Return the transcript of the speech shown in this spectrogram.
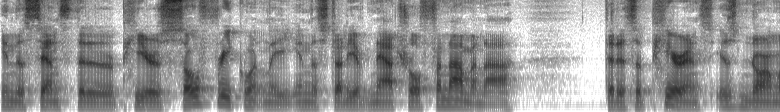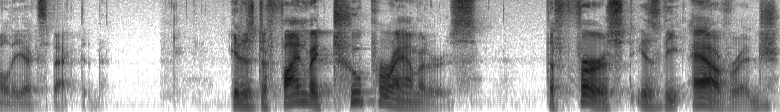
in the sense that it appears so frequently in the study of natural phenomena that its appearance is normally expected. It is defined by two parameters. The first is the average,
